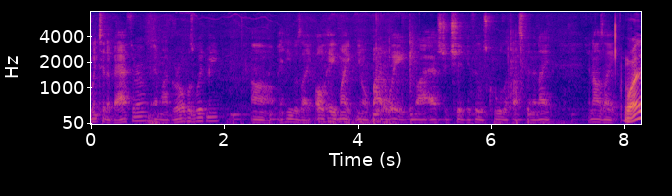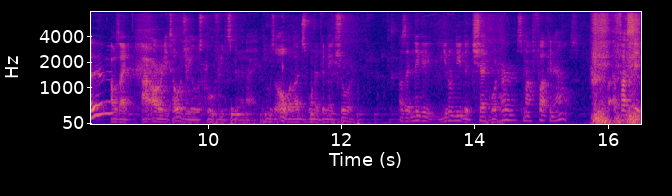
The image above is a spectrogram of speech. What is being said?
went to the bathroom and my girl was with me, um, and he was like, oh, hey, Mike, you know, by the way, you know, I asked your chick if it was cool if I spend the night, and I was like, What? I was like, I already told you it was cool for you to spend the night. He was, oh well, I just wanted to make sure. I was like, nigga, you don't need to check with her. It's my fucking house. If I said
